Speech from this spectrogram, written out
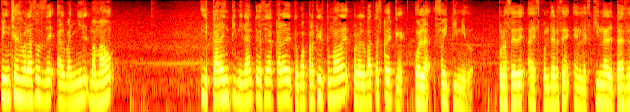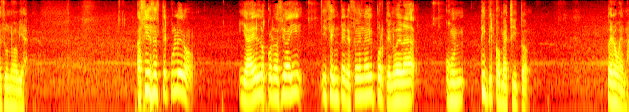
pinches brazos de albañil mamao y cara intimidante, o sea, cara de te voy a partir tu madre, pero el vato es de que, hola, soy tímido. Procede a esconderse en la esquina detrás de su novia. Así es este culero. Y a él lo conoció ahí y se interesó en él porque no era un típico machito. Pero bueno,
